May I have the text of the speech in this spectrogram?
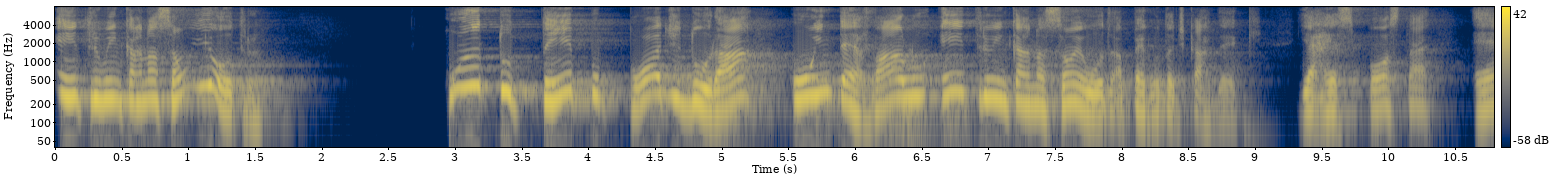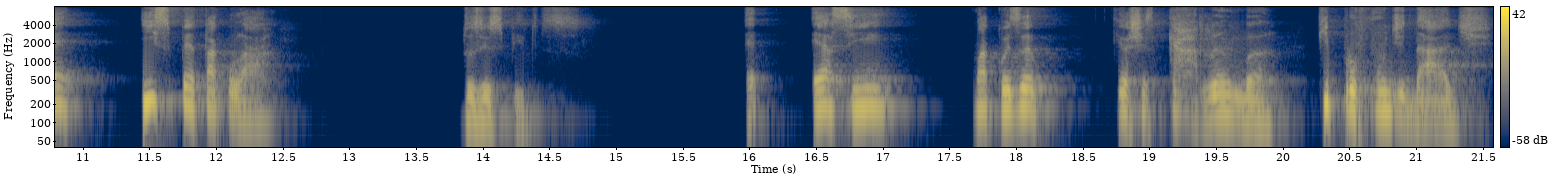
Entre uma encarnação e outra. Quanto tempo pode durar o intervalo entre uma encarnação e outra? A pergunta de Kardec. E a resposta é espetacular dos espíritos. É, assim, uma coisa que eu achei, caramba, que profundidade.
